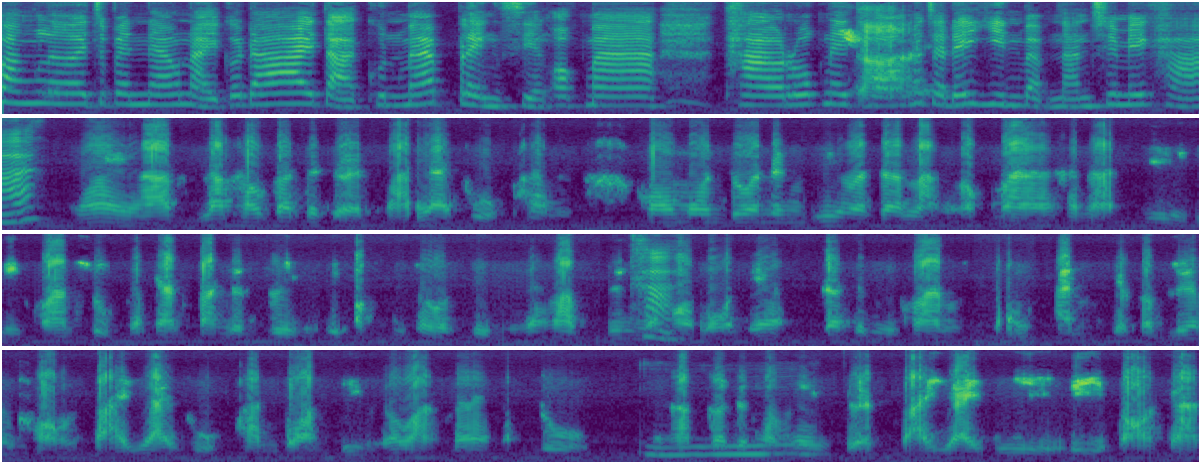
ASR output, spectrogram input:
ฟังเลย จะเป็นแนวไหนก็ได้ แต่คุณแม่เปล่งเสียงออกมา ทารกในท้องใช่ก็จะได้ยินแบบนั้นใช่ไหมคะใช่ครับ แล้วเขาก็จะเกิดสายใยผูกพันฮอร์โมนตัวหนึ่งที่มันจะหลั่งออกมาขณะที่มีความสุขกับการฟังดนตรีคือออกซิโทซินนะครับ ซึ่งค่ะฮอร์โมนเนี้ยก็จะมีความสัมพันธ์เกี่ยวกับเรื่องของสายใยผูกพัน bonding ระหว่างแม่กับลูกนะครับก็จะทำให้เกิดสายใยที่ดีต่อกัน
